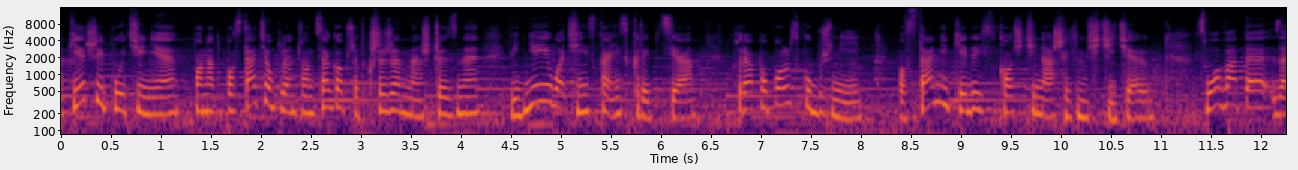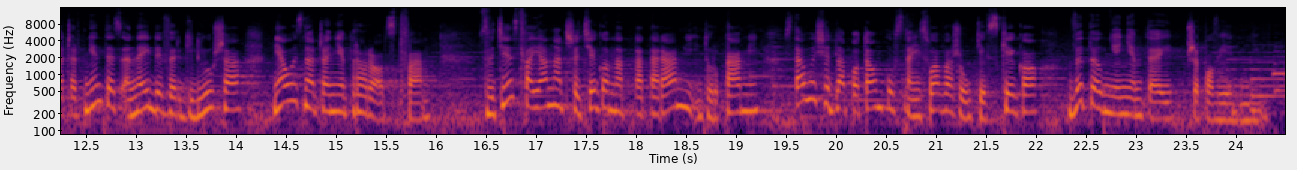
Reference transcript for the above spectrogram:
Na pierwszej płycinie, ponad postacią klęczącego przed krzyżem mężczyzny, widnieje łacińska inskrypcja, która po polsku brzmi: Powstanie kiedyś z kości naszych mściciel. Słowa te, zaczerpnięte z Eneidy Wergiliusza, miały znaczenie proroctwa. Zwycięstwa Jana III nad Tatarami i Turkami stały się dla potomków Stanisława Żółkiewskiego wypełnieniem tej przepowiedni.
